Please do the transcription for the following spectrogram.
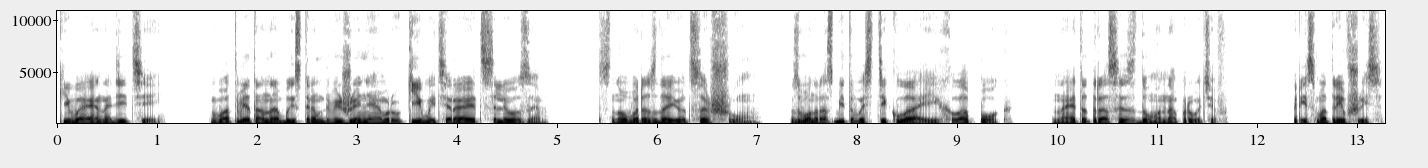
кивая на детей. В ответ она быстрым движением руки вытирает слезы. Снова раздается шум. Звон разбитого стекла и хлопок. На этот раз из дома напротив. Присмотревшись,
